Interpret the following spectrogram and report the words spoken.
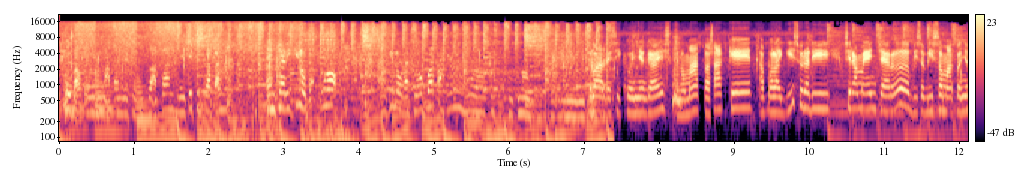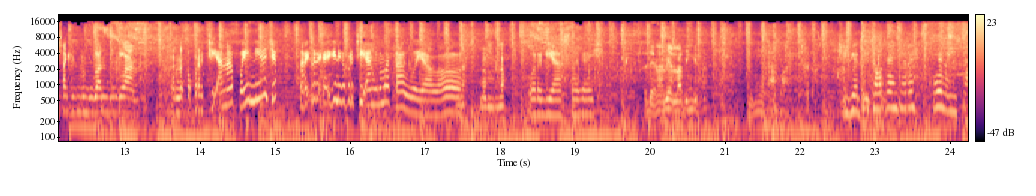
Ini bapak ini matanya seberatan, ini seberatan. Yang cari kilo tak pulo. Kilo rasa obat akhirnya Itulah resikonya guys, kena mata sakit. Apalagi sudah disiram encer, bisa-bisa matanya sakit berbulan-bulan. Karena kepercian apa ini aja. Tarik-tarik kayak gini kepercian kena mata gue ya Allah. Belum belum. Luar biasa guys. Ada yang biar lah pinggir. Jadinya tambah. Iya, di cowok yang cari. Gue nang bisa.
